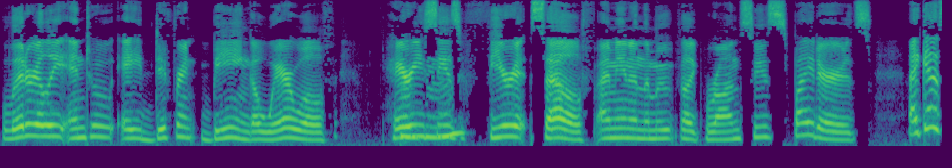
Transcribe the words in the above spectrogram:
literally into a different being, a werewolf. Harry mm-hmm. sees fear itself. I mean, in the movie, like Ron sees spiders. I guess.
